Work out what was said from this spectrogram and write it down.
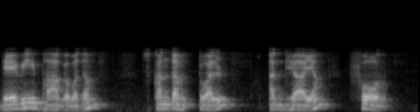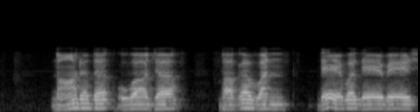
देवीभागवतं स्कन्दं ट्वेल् अध्यायं फोर्। नारद उवाच भगवन् देवदेवेश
